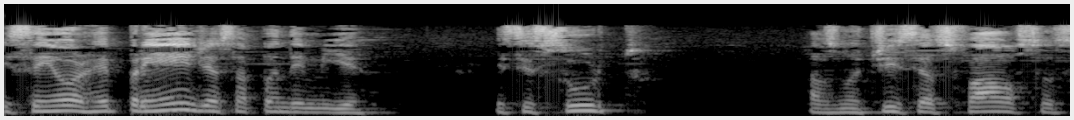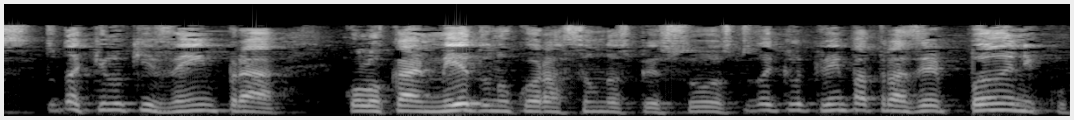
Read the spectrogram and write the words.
E, Senhor, repreende essa pandemia, esse surto, as notícias falsas, tudo aquilo que vem para colocar medo no coração das pessoas, tudo aquilo que vem para trazer pânico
